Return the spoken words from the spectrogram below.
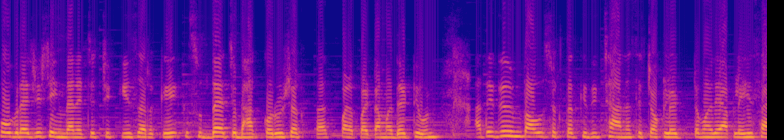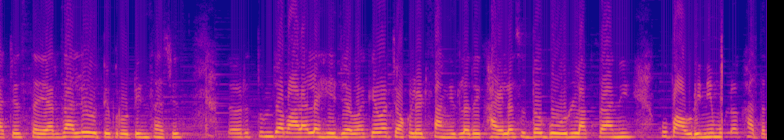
खोबऱ्याचे शेंगदाण्याचे चिक्कीसारखे सुद्धा याचे भाग करू शकतात पळपटामध्ये ठेवून. आता इथे तुम्ही पाहू शकतात किती छान असे चॉकलेटमध्ये आपले हे साचेस तयार झाले होते प्रोटीन साचेस तर तुमच्या बाळाला हे जेव्हा केव्हा चॉकलेट सांगितलं ते खायला सुद्धा गोड लागतं आणि खूप आवडीने मुलं खातात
